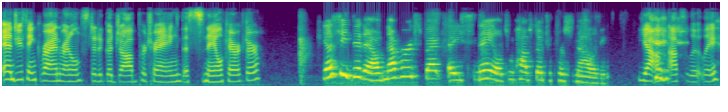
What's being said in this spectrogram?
And do you think Ryan Reynolds did a good job portraying this snail character? Yes, he did. I'll never expect a snail to have such a personality. Yeah, absolutely.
